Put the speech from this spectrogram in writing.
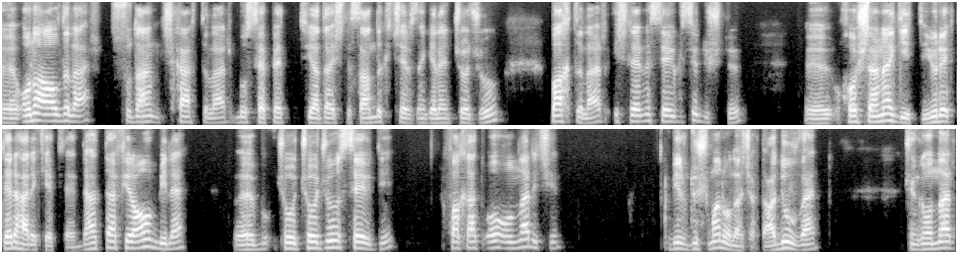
e, onu aldılar, sudan çıkarttılar. Bu sepet ya da işte sandık içerisine gelen çocuğu baktılar. İçlerine sevgisi düştü. E, hoşlarına gitti, yürekleri hareketlendi. Hatta Firavun bile ço- çocuğu sevdi. Fakat o onlar için bir düşman olacaktı. Aduven. Çünkü onlar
